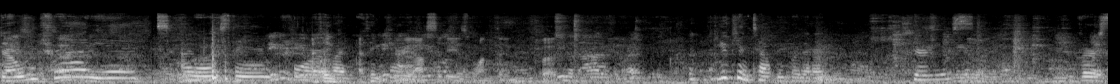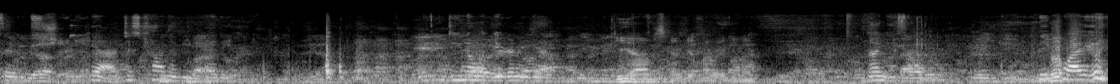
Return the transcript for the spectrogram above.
Don't try it. I won't stand for I think like. I think curiosity is one thing, but You can tell people that are curious versus yeah, just trying to be petty. Do you know what you're gonna get? yeah, I'm just gonna get my regular. I guess I will. Be quiet.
